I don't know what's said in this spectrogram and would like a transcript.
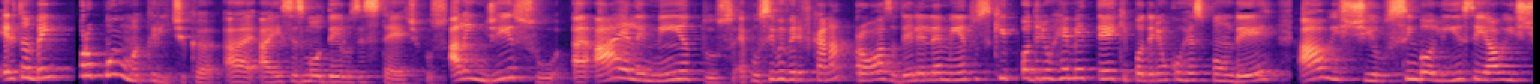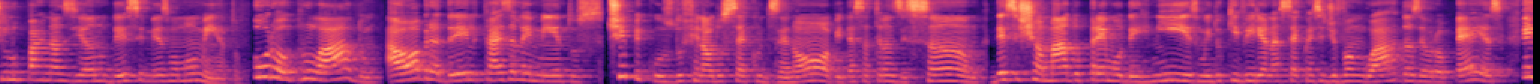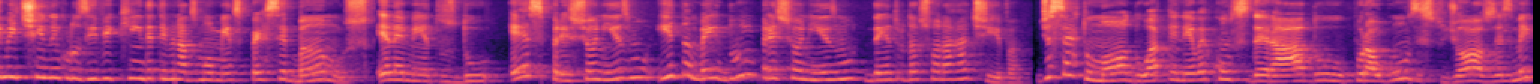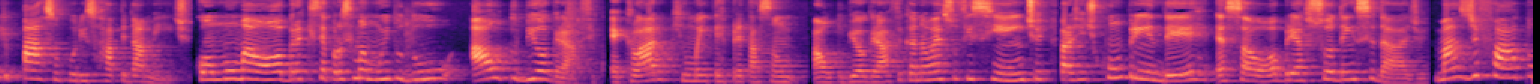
ele também propõe uma crítica a, a esses modelos estéticos. Além disso, há elementos, é possível verificar na prosa dele elementos que poderiam remeter, que poderiam corresponder ao estilo simbolista e ao estilo parnasiano desse mesmo momento. Por outro lado, a obra dele traz elementos típicos do final do século XIX, dessa transição, desse chamado pré-modernismo e do que viria na sequência de vanguardas europeias, permitindo inclusive que em determinados momentos percebamos elementos do expressionismo e também do impressionismo dentro da sua narrativa. De certo modo, o Ateneu é considerado por alguns estudiosos, eles meio que passam por isso rapidamente, como uma obra que se aproxima muito do autobiográfico. É claro que uma interpretação autobiográfica não é suficiente para a gente compreender essa obra e a sua densidade. Mas, de fato,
